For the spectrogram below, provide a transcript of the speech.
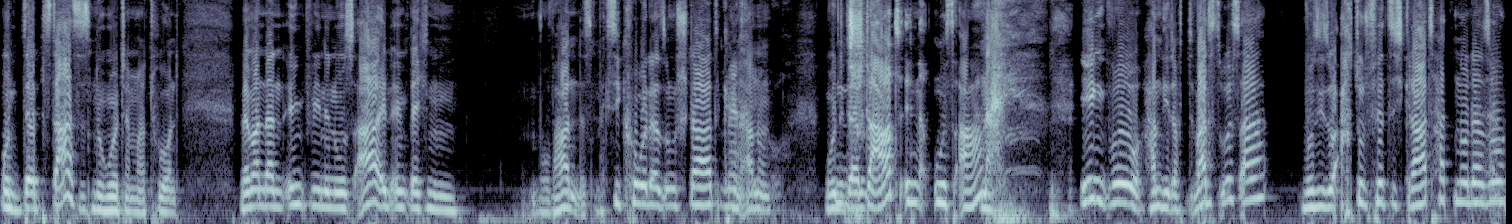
Und selbst da ist es eine hohe Temperatur. Und wenn man dann irgendwie in den USA in irgendwelchen, wo war denn das? Mexiko oder so ein Staat? Keine Mexiko. Ahnung. Wo Ein dann, Start in den USA? Nein. irgendwo haben die doch, war das USA? Wo sie so 48 Grad hatten oder so.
